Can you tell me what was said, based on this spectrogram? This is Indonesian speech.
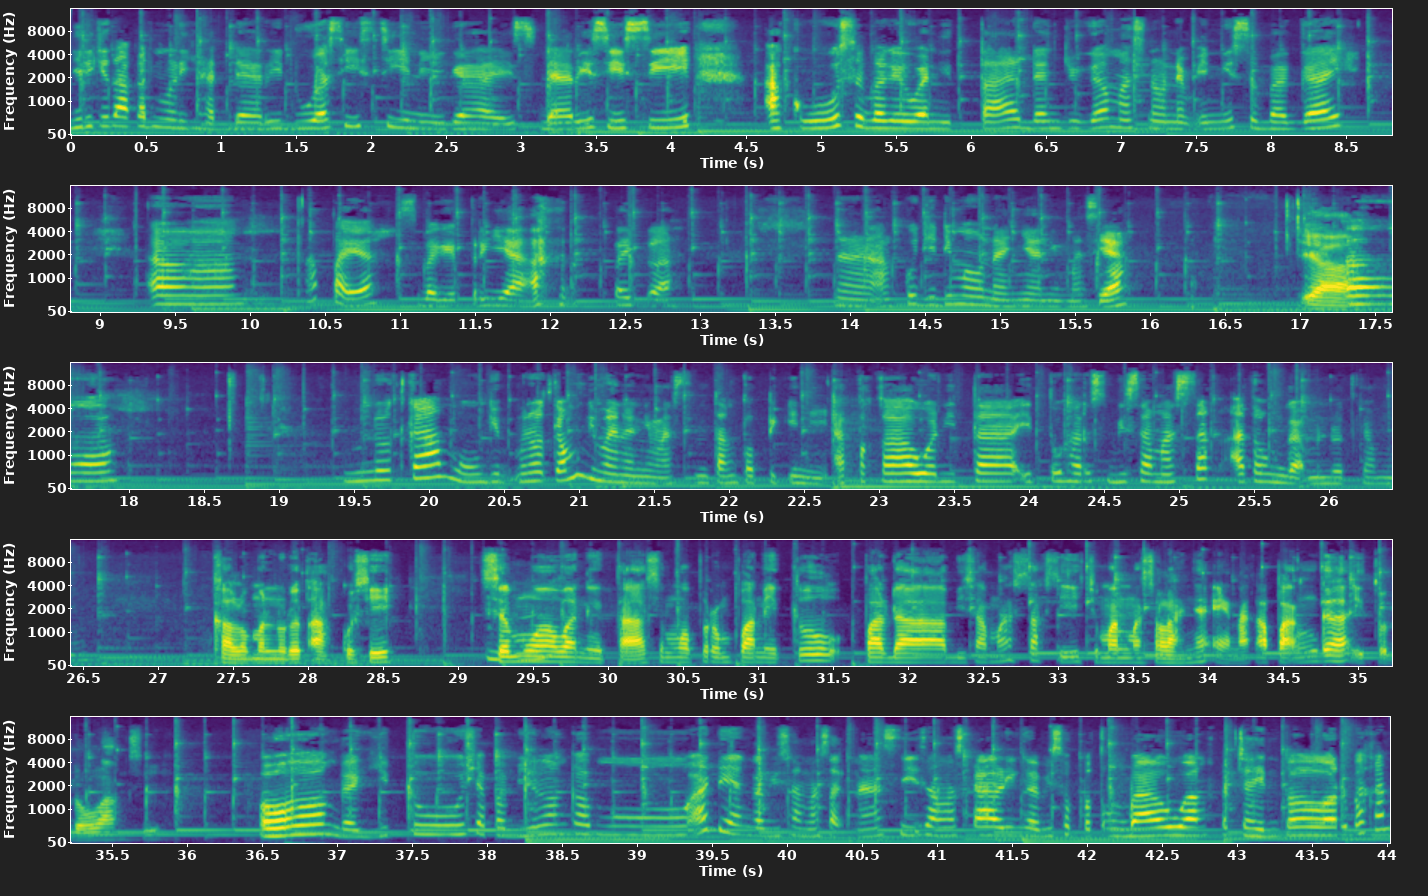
Jadi kita akan melihat dari dua sisi nih guys. Dari sisi aku sebagai wanita dan juga Mas Nonem ini sebagai em, apa ya? Sebagai pria. Baiklah. Nah, aku jadi mau nanya nih Mas ya. Ya, Eh, menurut kamu, menurut kamu gimana nih Mas tentang topik ini? Apakah wanita itu harus bisa masak atau enggak menurut kamu? kalau menurut aku sih, semua wanita, semua perempuan itu pada bisa masak sih. Cuman masalahnya enak apa enggak itu doang sih. Oh, nggak gitu. Siapa bilang kamu ada yang nggak bisa masak nasi sama sekali, nggak bisa potong bawang, pecahin telur, bahkan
